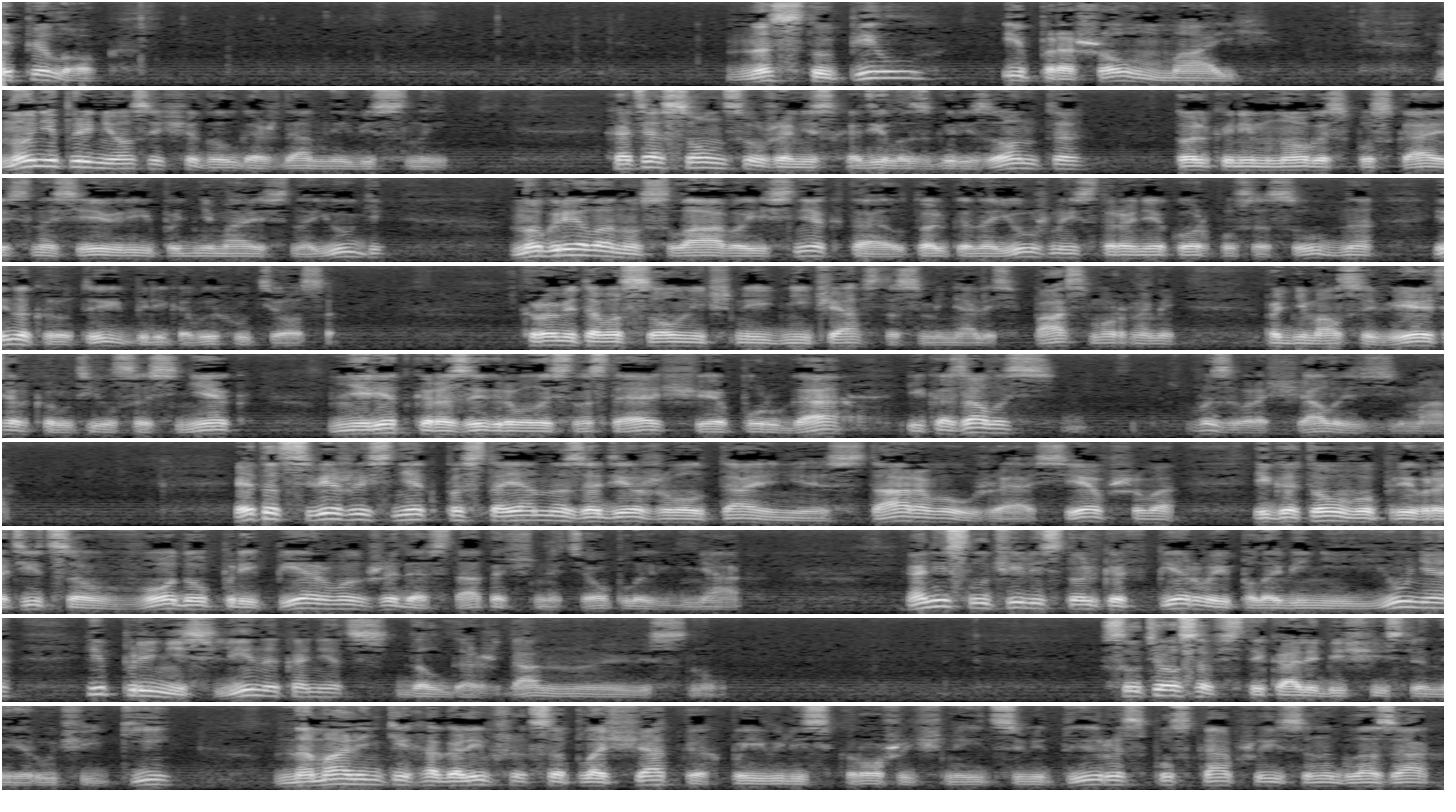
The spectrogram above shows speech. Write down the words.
Эпилог. Наступил и прошел май, но не принес еще долгожданной весны. Хотя солнце уже не сходило с горизонта, только немного спускаясь на севере и поднимаясь на юге, но грело оно слабо, и снег таял только на южной стороне корпуса судна и на крутых береговых утесах. Кроме того, солнечные дни часто сменялись пасмурными, поднимался ветер, крутился снег, нередко разыгрывалась настоящая пурга, и, казалось, возвращалась зима. Этот свежий снег постоянно задерживал таяние старого, уже осевшего и готового превратиться в воду при первых же достаточно теплых днях. Они случились только в первой половине июня и принесли, наконец, долгожданную весну. С утесов стекали бесчисленные ручейки, на маленьких оголившихся площадках появились крошечные цветы, распускавшиеся на глазах,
